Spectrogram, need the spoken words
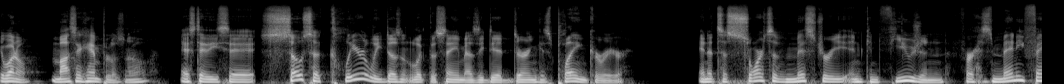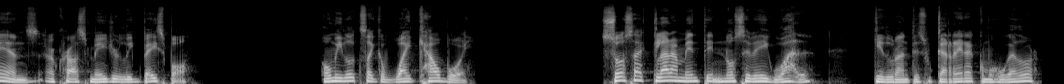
Y bueno, más ejemplos, ¿no? Este dice, Sosa clearly doesn't look the same as he did during his playing career. And it's a source of mystery and confusion for his many fans across Major League Baseball. Homie looks like a white cowboy. Sosa claramente no se ve igual que durante su carrera como jugador.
